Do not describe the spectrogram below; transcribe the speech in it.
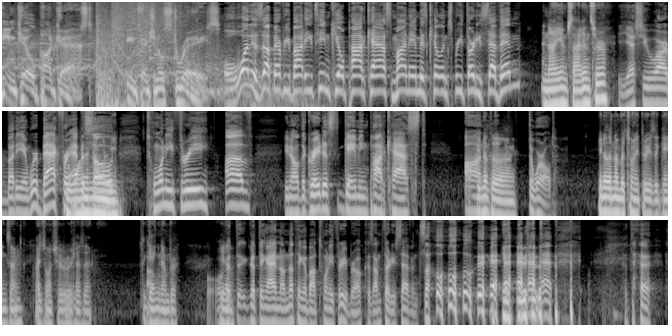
Team Kill Podcast. Intentional Strays. What is up, everybody? Team Kill Podcast. My name is Killing Spree 37. And I am Silencer. Yes, you are, buddy. And we're back for The episode 23 of, you know, the greatest gaming podcast on You know the the world. you know the number twenty three is a gang sign. I just want you to realize that. The oh. gang number. Well, You good, th- good thing I know nothing about 23, bro, because I'm 37. So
